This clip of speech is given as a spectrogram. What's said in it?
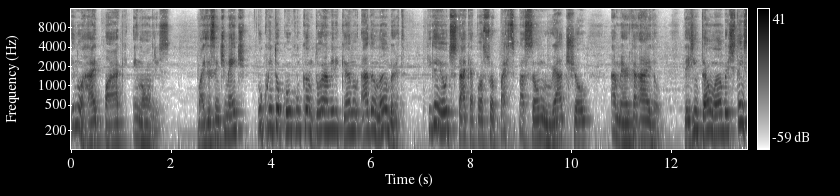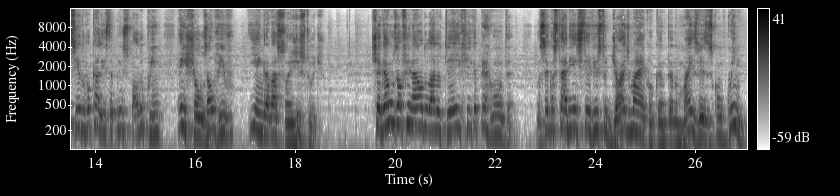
e no Hyde Park em Londres. Mais recentemente, o Queen tocou com o cantor americano Adam Lambert, que ganhou destaque após sua participação no reality show American Idol. Desde então, Lambert tem sido vocalista principal do Queen em shows ao vivo e em gravações de estúdio. Chegamos ao final do lado T e fica a pergunta: você gostaria de ter visto George Michael cantando mais vezes com Queen?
